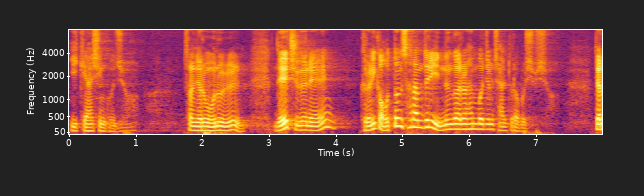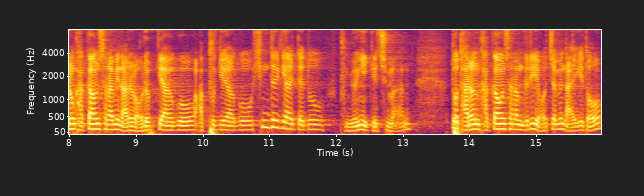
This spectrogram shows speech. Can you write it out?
있게 하신 거죠. 사랑 여러분 오늘 내 주변에 그러니까 어떤 사람들이 있는가를 한번 좀 잘 돌아보십시오. 때론 가까운 사람이 나를 어렵게 하고 아프게 하고 힘들게 할 때도 분명히 있겠지만 또 다른 가까운 사람들이 어쩌면 나에게 더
